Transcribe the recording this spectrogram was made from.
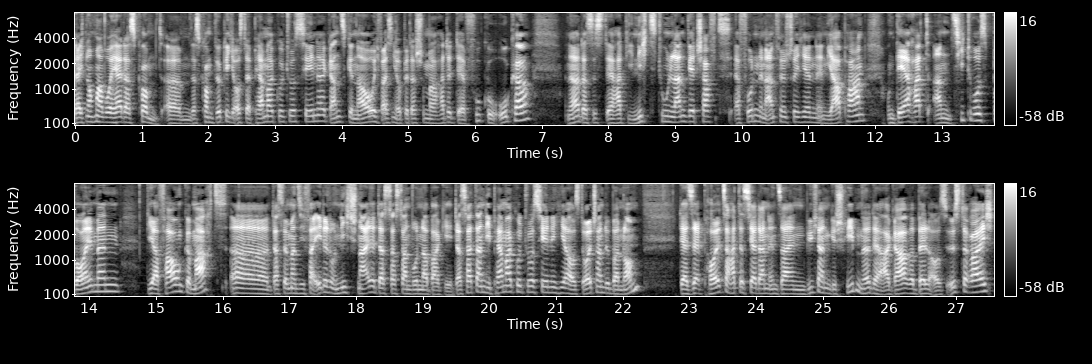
Vielleicht nochmal, woher das kommt. Ähm, das kommt wirklich aus der Permakulturszene, ganz genau. Ich weiß nicht, ob ihr das schon mal hattet, der Fukuoka. Ja, das ist, der hat die Nichtstun-Landwirtschaft erfunden, in Anführungsstrichen, in Japan. Und der hat an Zitrusbäumen die Erfahrung gemacht, äh, dass wenn man sie veredelt und nicht schneidet, dass das dann wunderbar geht. Das hat dann die Permakulturszene hier aus Deutschland übernommen. Der Sepp Holzer hat es ja dann in seinen Büchern geschrieben, ne, der Agrarrebell aus Österreich.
